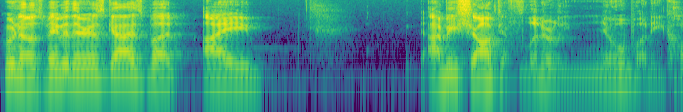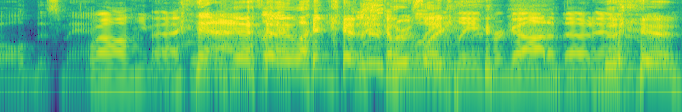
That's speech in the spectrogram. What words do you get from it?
Who knows? Maybe there is guys, but I, I'd be shocked if literally nobody called this man. Well, You know? like, like, just there's like completely forgot about him.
